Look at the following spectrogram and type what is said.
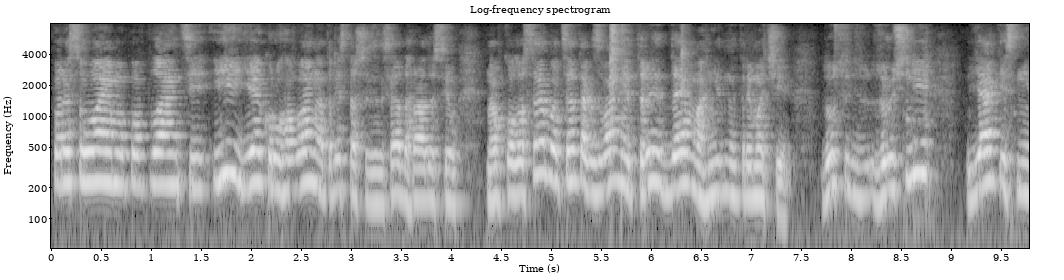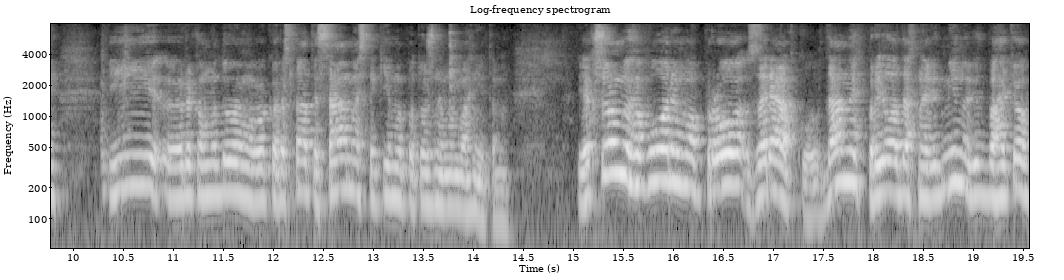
Пересуваємо по планці, і є кругова на 360 градусів навколо себе. Це так звані 3D магнітні тримачі. Досить зручні, якісні і е, рекомендуємо використати саме з такими потужними магнітами. Якщо ми говоримо про зарядку, в даних приладах, на відміну від багатьох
